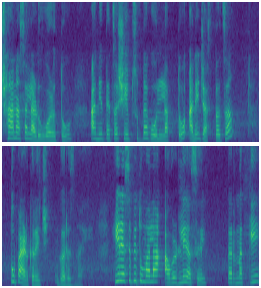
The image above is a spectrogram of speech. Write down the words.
छान असा लाडू वळतो आणि त्याचा शेपसुद्धा गोल लागतो आणि जास्तचं तूप ॲड करायची गरज नाही. ही रेसिपी तुम्हाला आवडली असेल तर नक्की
